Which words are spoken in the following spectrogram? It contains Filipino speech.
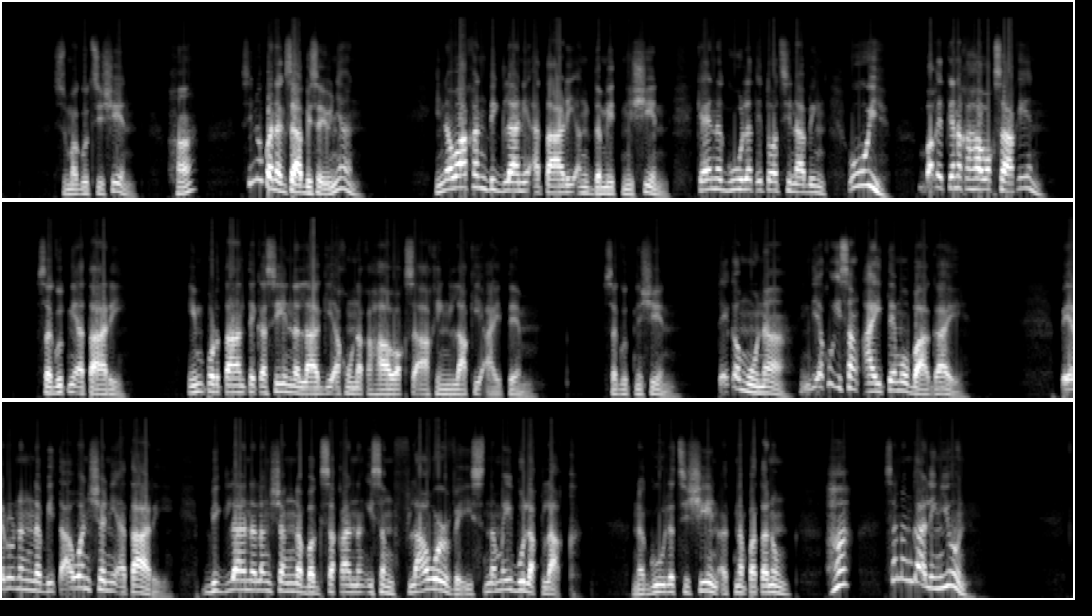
Sumagot si Shin, Ha? Sino ba nagsabi sa'yo niyan? Hinawakan bigla ni Atari ang damit ni Shin, kaya nagulat ito at sinabing, Uy, bakit ka nakahawak sa akin? Sagot ni Atari, Importante kasi na lagi akong nakahawak sa aking lucky item. Sagot ni Shin, Teka muna, hindi ako isang item o bagay. Pero nang nabitawan siya ni Atari, bigla na lang siyang nabagsakan ng isang flower vase na may bulaklak. Nagulat si Shin at napatanong, Ha? Saan ang galing yun?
